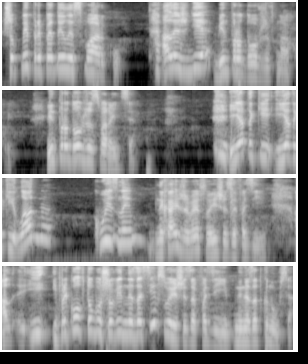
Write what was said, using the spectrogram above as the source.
щоб ми припинили сварку. Але ж ні, він продовжив нахуй. Він продовжив сваритися. І я такий, і я такий, ладно, хуй з ним, нехай живе в своїй шизофазії. А, і, і прикол в тому, що він не засів в своїй шизофазії, не, заткнувся.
